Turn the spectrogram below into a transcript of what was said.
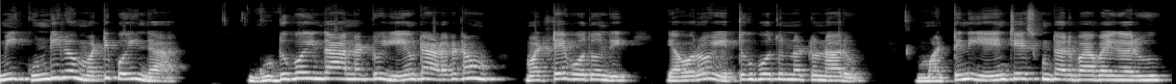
మీ కుండీలో మట్టి పోయిందా? గుడ్డు పోయిందా అన్నట్టు ఏమిటా అడగటం? మట్టే పోతుంది. ఎవరో ఎత్తుకుపోతున్నట్టున్నారు. మట్టిని ఏం చేసుకుంటారు బాబాయ్ గారు?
